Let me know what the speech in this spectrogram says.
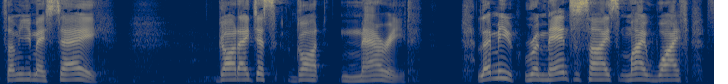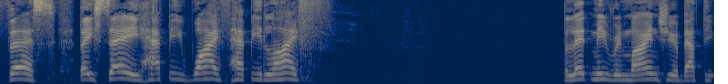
Some of you may say, God, I just got married. Let me romanticize my wife first. They say, happy wife, happy life. But let me remind you about the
